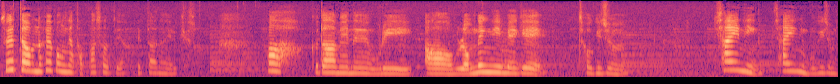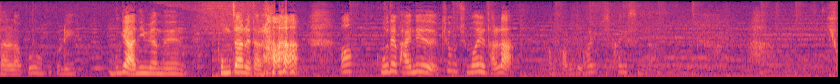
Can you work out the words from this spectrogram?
쓸데없는 회복량 다 파셔도 돼요. 일단은 이렇게 해서 아, 그 다음에는 우리 아, 우리 럼냉님에게 저기 좀 샤이닝, 샤이닝 무기 좀 달라고 우리 무기 아니면은 봉자를 달라. 어? 고대 바인드 큐브 주머니를 달라. 한번 가보도록 하겠, 휴.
